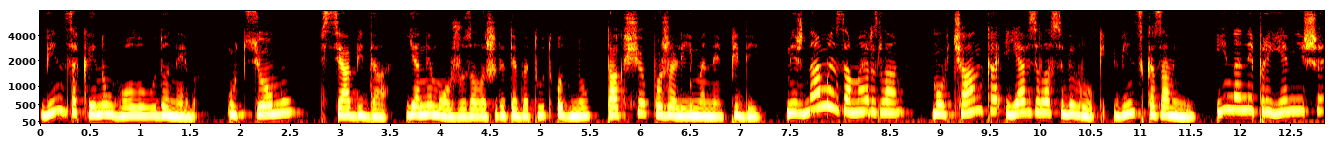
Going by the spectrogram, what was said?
Він закинув голову до неба. У цьому вся біда. Я не можу залишити тебе тут одну, так що пожалій мене, піди. Між нами замерзла мовчанка, і я взяла себе в руки. Він сказав ні. І на неприємніше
